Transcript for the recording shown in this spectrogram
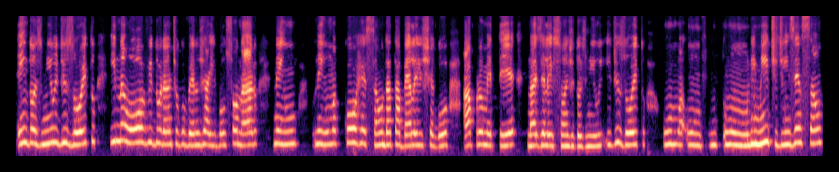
em 2018 e não houve, durante o governo Jair Bolsonaro, nenhum nenhuma correção da tabela. Ele chegou a prometer nas eleições de 2018 uma, um, um, limite de isenção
